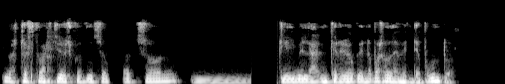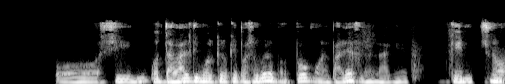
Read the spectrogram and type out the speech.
los tres partidos con Jason Watson, mm, Cleveland creo que no pasó de 20 puntos. O si contra Baltimore creo que pasó, pero por poco, me parece. sea, que, que no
